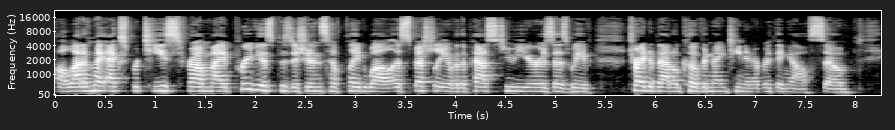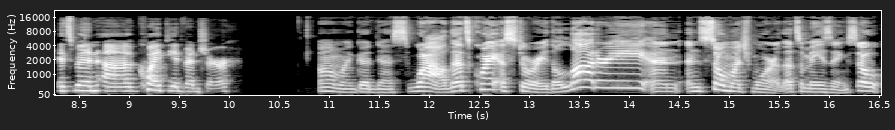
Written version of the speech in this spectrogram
a lot of my expertise from my previous positions have played well, especially over the past two years as we've tried to battle COVID 19 and everything else. So it's been uh, quite the adventure. Oh my goodness. Wow, that's quite a story. The lottery and and so much more. That's amazing. So,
